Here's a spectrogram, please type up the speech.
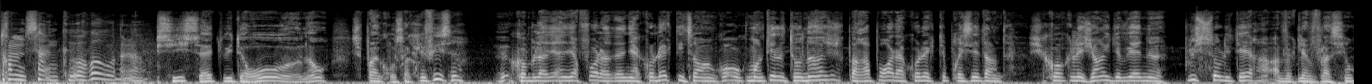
35 euros. Voilà. 6, 7, 8 euros, non, c'est pas un gros sacrifice. Hein. Euh, comme la dernière fois, la dernière collecte, ils ont augmenté le tonnage par rapport à la collecte précédente. Je crois que les gens, ils deviennent plus solitaires avec l'inflation.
